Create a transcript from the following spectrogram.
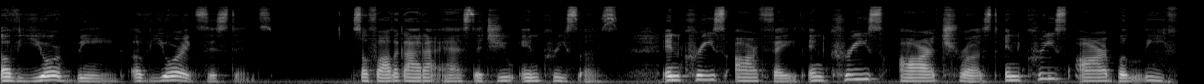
of your being, of your existence. So, Father God, I ask that you increase us, increase our faith, increase our trust, increase our belief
